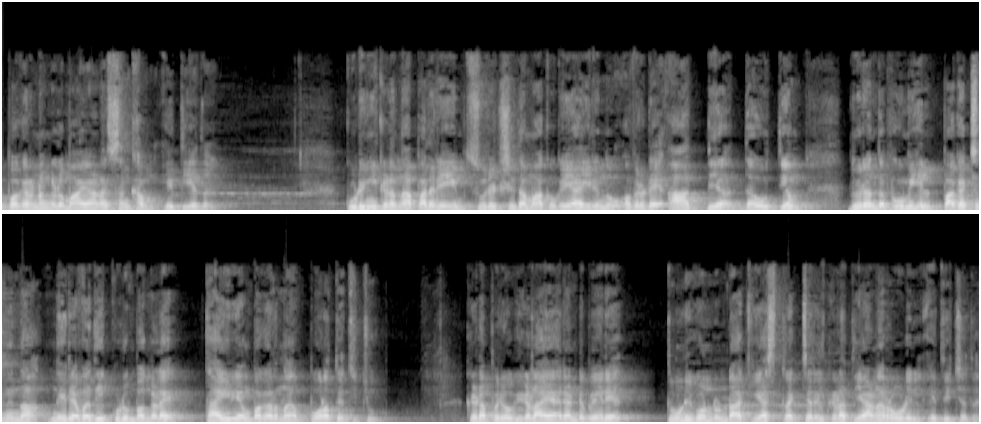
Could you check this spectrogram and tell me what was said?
ഉപകരണങ്ങളുമായാണ് സംഘം എത്തിയത്. കുടുങ്ങിക്കിടന്ന പലരെയും സുരക്ഷിതമാക്കുകയായിരുന്നു അവരുടെ ആദ്യ ദൗത്യം. ദുരന്തഭൂമിയിൽ പകച്ചുനിന്ന നിരവധി കുടുംബങ്ങളെ ധൈര്യം പകർന്ന് പുറത്തെത്തിച്ചു. കിടപ്പ് രോഗികളായ രണ്ടുപേരെ തുണി കൊണ്ടുണ്ടാക്കിയ സ്ട്രക്ചറിൽ കിടത്തിയാണ് റോഡിൽ എത്തിച്ചത്.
